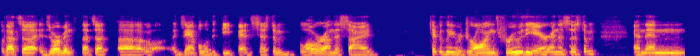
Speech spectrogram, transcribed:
So that's a adsorbent, that's a example of the deep bed system. Blower on this side. Typically we're drawing through the air in the system and then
